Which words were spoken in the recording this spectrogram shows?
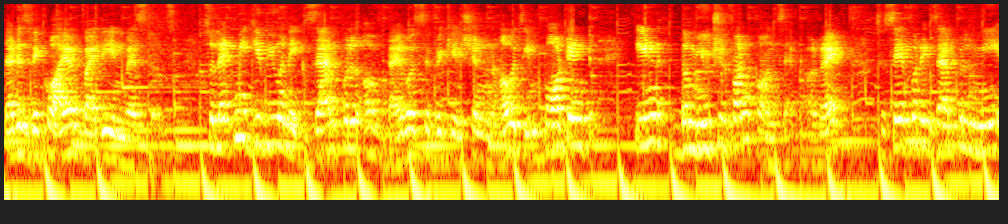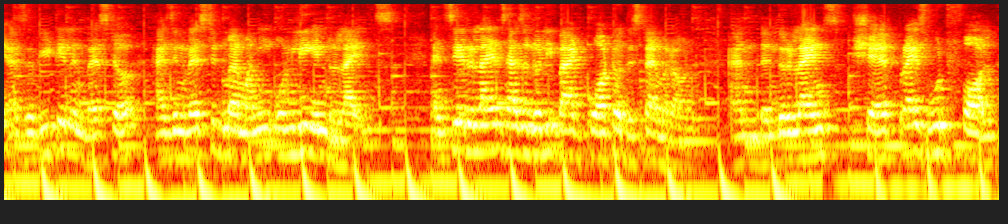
that is required by the investors. So let me give you an example of diversification and how it's important in the mutual fund concept alright? So say for example me as a retail investor has invested my money only in Reliance. And say Reliance has a really bad quarter this time around and then the Reliance share price would fall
